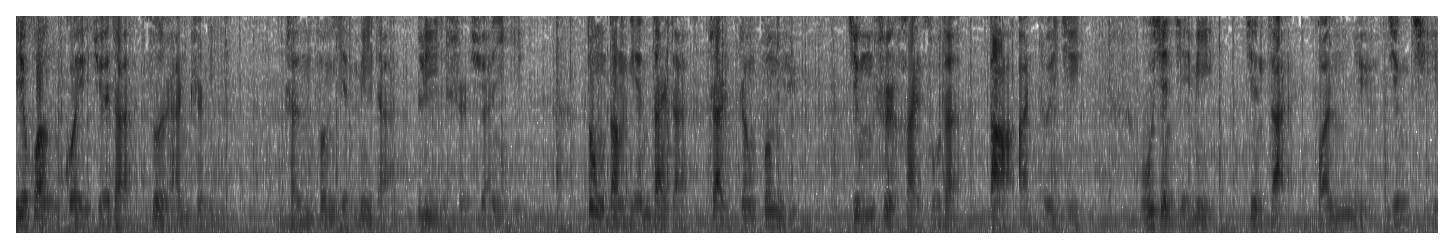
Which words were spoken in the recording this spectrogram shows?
奇幻诡谲的自然之谜，尘封隐秘的历史悬疑，动荡年代的战争风雨，惊世骇俗的大案追击，无限解密尽在《寰宇惊奇》。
